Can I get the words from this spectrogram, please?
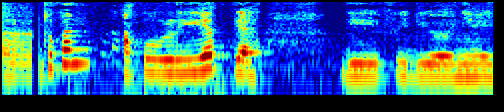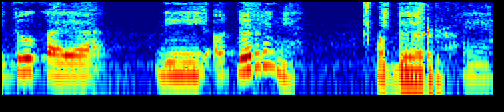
Eh, itu kan aku lihat ya di videonya itu kayak di outdoor kan ya? other Iya.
